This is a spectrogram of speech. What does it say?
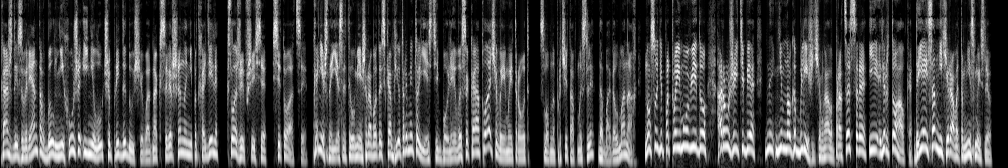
Каждый из вариантов был не хуже и не лучше предыдущего, однако совершенно не подходили к сложившейся ситуации. Конечно, если ты умеешь работать с компьютерами, то есть и более высокооплачиваемый труд. Словно прочитав мысли, добавил монах. «Но, судя по твоему виду, оружие тебе немного ближе, чем галлопроцессоры и виртуалка. Да я и сам ни хера в этом не смыслю.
